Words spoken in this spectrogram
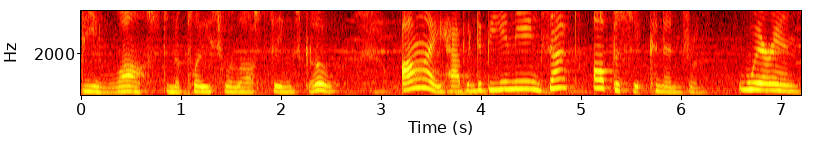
being lost in a place where lost things go. I happen to be in the exact opposite conundrum, wherein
